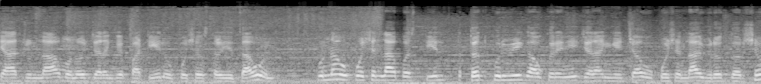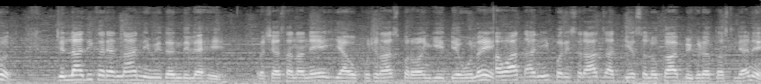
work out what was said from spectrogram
चार जूनला मनोज जरांगे पाटील उपोषणस्थळी जाऊन पुन्हा उपोषणला बसतील. तत्पूर्वी गावकऱ्यांनी जरांगेच्या उपोषणला विरोध दर्शवत जिल्हाधिकाऱ्यांना निवेदन दिले आहे. प्रशासनाने या उपोषणास परवानगी देऊ नये. गावात आणि परिसरात जातीय सलोखा बिघडत असल्याने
